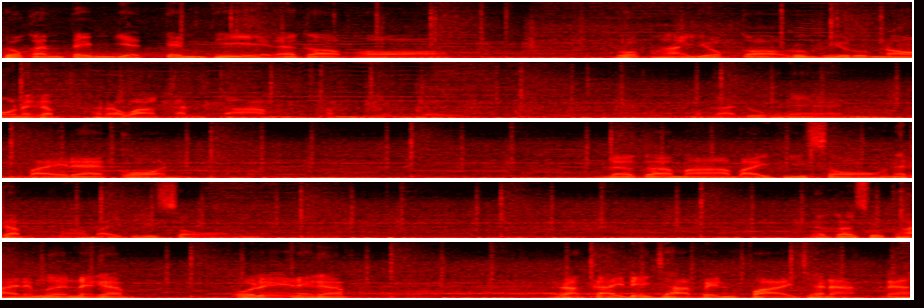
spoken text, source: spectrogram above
ชกกันเต็มเหยียดเต็มที่แล้วก็พอครบ5ยกก็รุ่นพี่รุ่นน้องนะครับคารวะกันตามธรรมเนียมเลยมาการดูคะแนนใบแรกก่อน แล้วก็มาใบที่ 2 นะครับ มาใบที่ 2 แล้วก็สุดท้ายน้ำเงินนะครับ โอเล่นะครับ รักไกรเดชาเป็นฝ่ายชนะนะ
